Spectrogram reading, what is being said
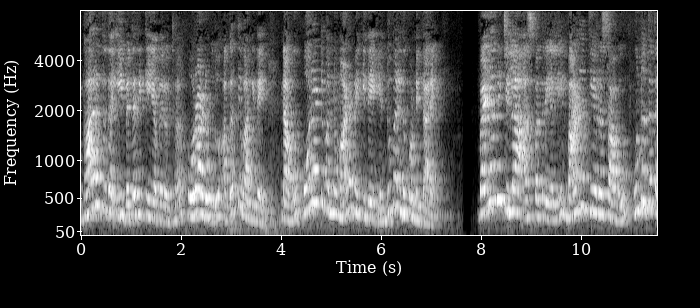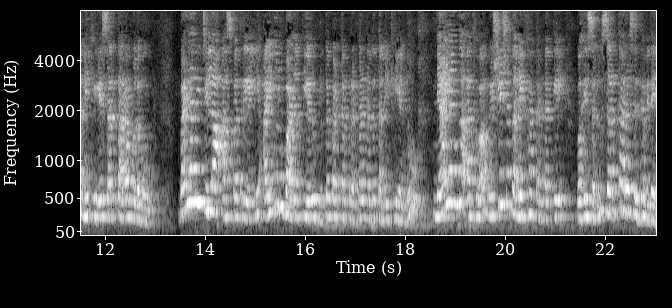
ಭಾರತದ ಈ ಬೆದರಿಕೆಯ ವಿರುದ್ಧ ಹೋರಾಡುವುದು ಅಗತ್ಯವಾಗಿದೆ. ನಾವು ಹೋರಾಟವನ್ನು ಮಾಡಬೇಕಿದೆ ಎಂದು ಬರೆದುಕೊಂಡಿದ್ದಾರೆ. ಬಳ್ಳಾರಿ ಜಿಲ್ಲಾ ಆಸ್ಪತ್ರೆಯಲ್ಲಿ ಬಾಣಂತಿಯರ ಸಾವು ಉನ್ನತ ತನಿಖೆಗೆ ಸರ್ಕಾರ ಒಲವು. ಬಳ್ಳಾರಿ ಜಿಲ್ಲಾ ಆಸ್ಪತ್ರೆಯಲ್ಲಿ ಐವರು ಬಾಣಂತಿಯರು ಮೃತಪಟ್ಟ ಪ್ರಕರಣದ ತನಿಖೆಯನ್ನು ನ್ಯಾಯಾಂಗ ಅಥವಾ ವಿಶೇಷ ತನಿಖಾ ತಂಡಕ್ಕೆ ವಹಿಸಲು ಸರ್ಕಾರ ಸಿದ್ಧವಿದೆ.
